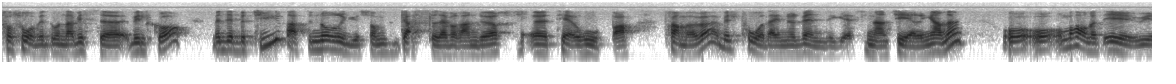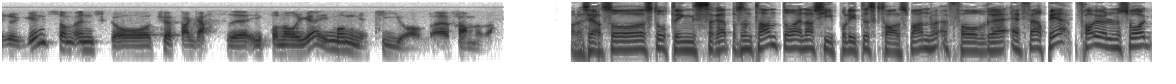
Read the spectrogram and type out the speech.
for så vidt under visse vilkår. Men det betyr at Norge som gassleverandør eh, til Europa framover vil få de nødvendige finansieringene. Og, og, og, vi har et EU i ryggen som ønsker å kjøpe gass fra Norge i mange tiår framover. Og Det sier altså stortingsrepresentant og energipolitisk talsmann for Frp fra Ølensvåg,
